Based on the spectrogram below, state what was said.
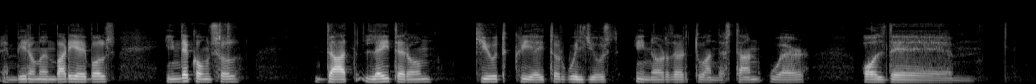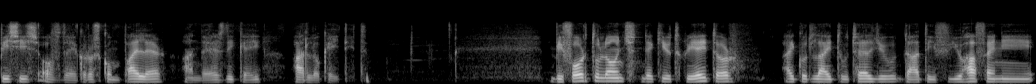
environment variables in the console that later on Qt Creator will use in order to understand where all the pieces of the cross compiler and the SDK are located. Before to launch the Qt Creator, I could like to tell you that if you have any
